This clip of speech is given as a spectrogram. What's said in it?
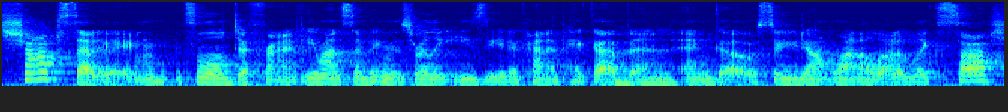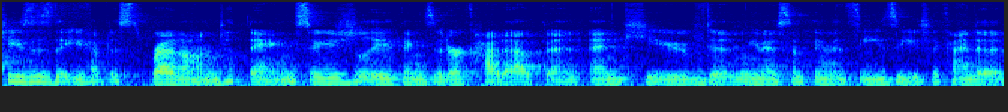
shop setting, it's a little different. You want something that's really easy to kind of pick up mm-hmm. and, and go. So you don't want a lot of like soft cheeses that you have to spread onto things. So usually things that are cut up and, and cubed, and you know something that's easy to kind of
